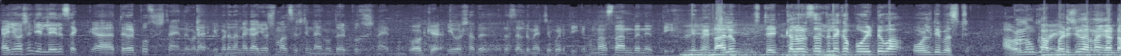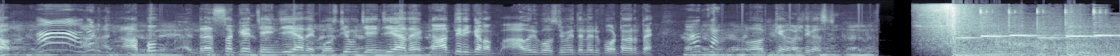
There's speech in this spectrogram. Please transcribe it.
കഴിഞ്ഞ വർഷം ജില്ലയിൽ തേർഡ് പൊസിഷൻ ആയിരുന്നു ഇവിടെ. ഇവിടെ തന്നെ കഴിഞ്ഞ വർഷം മത്സരിച്ചിട്ടുണ്ടായിരുന്നു തേർഡ് പൊസിഷൻ ആയിരുന്നു. ഓക്കെ ഈ വർഷം അത് റിസൾട്ട് മെച്ചപ്പെടുത്തി. ഒന്നാം സ്ഥാനം തന്നെ എത്തി. എന്തായാലും സ്റ്റേറ്റ് കലോത്സവത്തിലൊക്കെ പോയിട്ട് വാ. ഓൾ ദി ബെസ്റ്റ് അവിടെ നിന്നും കപ്പടിച്ച് വരണം കേട്ടോ. അപ്പം ഡ്രസ്സൊക്കെ ചേഞ്ച് ചെയ്യാതെ കോസ്റ്റ്യൂം ചേഞ്ച് ചെയ്യാതെ കാത്തിരിക്കണം. ആ ഒരു കോസ്റ്റ്യൂമിൽ തന്നെ ഒരു ഫോട്ടോ വരട്ടെ. Okay okay all the best Thank you.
